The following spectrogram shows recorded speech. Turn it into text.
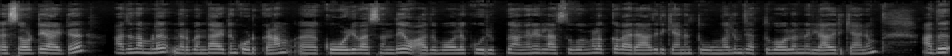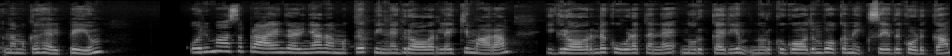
ലസോട്ടയും ആയിട്ട്. അത് നമ്മൾ നിർബന്ധമായിട്ടും കൊടുക്കണം. കോഴി വസന്തയോ അതുപോലെ കുരുപ്പ് അങ്ങനെയുള്ള അസുഖങ്ങളൊക്കെ വരാതിരിക്കാനും തൂങ്ങലും ചത്തുപോലൊന്നും ഇല്ലാതിരിക്കാനും അത് നമുക്ക് ഹെൽപ്പ് ചെയ്യും. ഒരു മാസം പ്രായം കഴിഞ്ഞാൽ നമുക്ക് പിന്നെ ഗ്രോവറിലേക്ക് മാറാം. ഈ ഗ്രോവറിന്റെ കൂടെ തന്നെ നുറുക്കരിയും നുറുക്ക് ഗോതമ്പും ഒക്കെ മിക്സ് ചെയ്ത് കൊടുക്കാം.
